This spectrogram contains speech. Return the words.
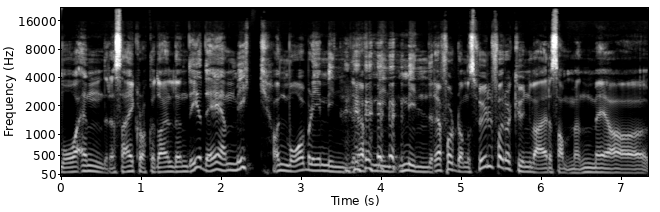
må endre seg i Crocodile Dundee, det er en Mick. Han må bli mindre, min, mindre fordomsfull for å kunne være sammen med uh,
